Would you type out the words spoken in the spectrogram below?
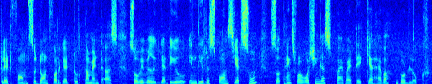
platform so don't forget to comment us. So we will get you in the response yet soon. So thanks for watching us. Bye bye. Take care. Have a good look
